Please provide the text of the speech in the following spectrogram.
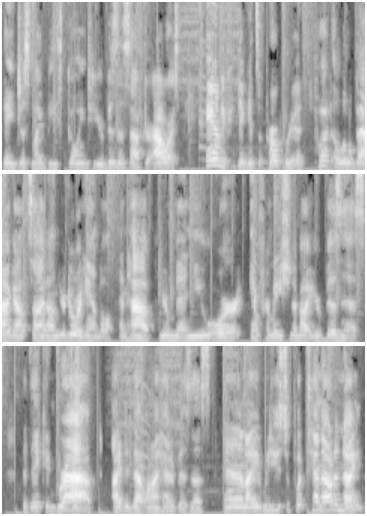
They just might be going to your business after hours. And if you think it's appropriate, put a little bag outside on your door handle and have your menu or information about your business that they can grab. I did that when I had a business, and I we used to put 10 out a night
